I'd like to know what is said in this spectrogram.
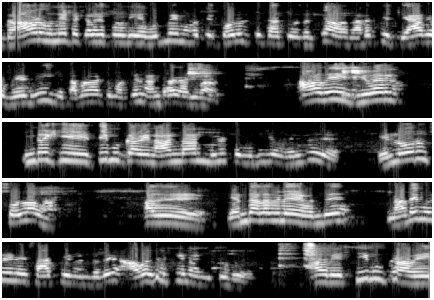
திராவிட முன்னேற்ற கழகத்தினுடைய உண்மை முகத்தை தோலுக்கு காட்டுவதற்கு அவர் நடத்திய தியாக வேள்வி இந்த தமிழ்நாட்டு மக்கள் நன்றாக அறிவார் ஆகவே இவர் இன்றைக்கு திமுகவை நான் தான் வீழ்த்த முடியும் என்று எல்லோரும் சொல்லலாம். அது எந்த அளவிலே வந்து நடைமுறையிலே சாத்தியம் என்பது அவர்களுக்கே நான் கூறுகிறேன். ஆகவே திமுகவை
